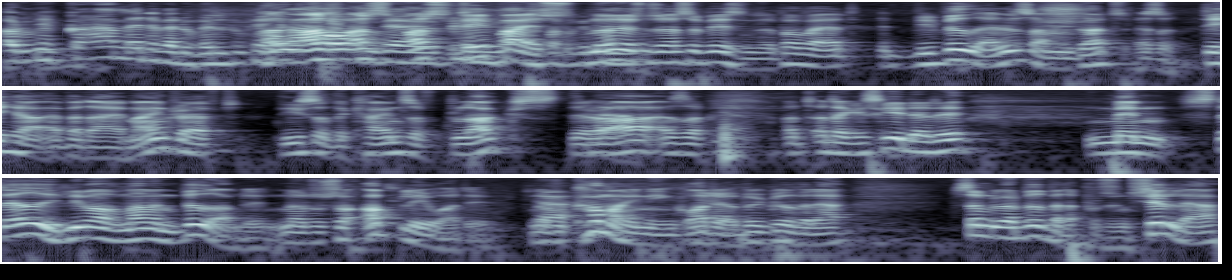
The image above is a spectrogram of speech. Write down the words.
Og du kan gøre med det, hvad du vil. Du kan Og, grave, også, også, du kan også det er faktisk kan noget, jeg synes også er væsentligt på, at, at vi ved alle sammen godt, altså det her er, hvad der er i Minecraft. These are the kinds of blocks there Ja. are. Altså, og, og, der kan ske det af det. Men stadig, lige meget hvor meget man ved om det, når du så oplever det, når Ja. du kommer ind i en grotte, og du ikke ved, hvad det er, selvom du godt ved, hvad der potentielt er,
